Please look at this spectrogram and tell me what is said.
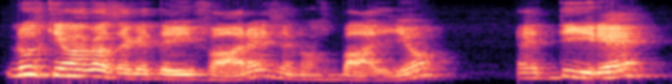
L'ultima cosa che devi fare, se non sbaglio, è dire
